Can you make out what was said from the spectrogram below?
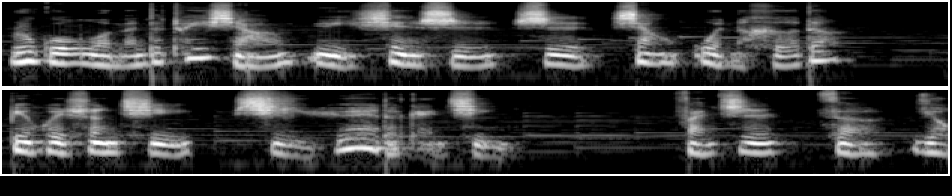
如果我们的推想与现实是相吻合的，便会升起喜悦的感情；反之，则有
